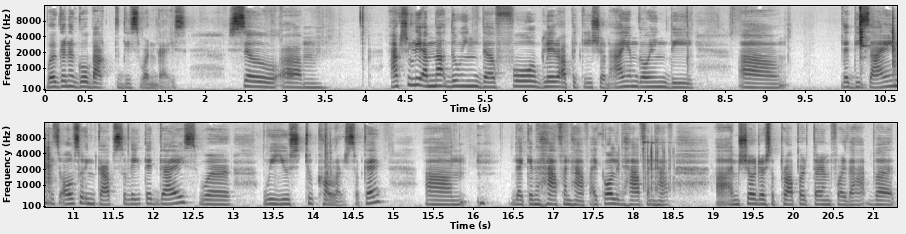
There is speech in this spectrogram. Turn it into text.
we're gonna go back to this one guys so um Actually, I'm not doing the full glitter application. I am going the um, the design. It's also encapsulated, guys, where we use two colors, okay? Um, like in half and half. I call it half and half. Uh, I'm sure there's a proper term for that, but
